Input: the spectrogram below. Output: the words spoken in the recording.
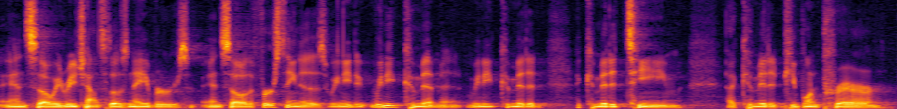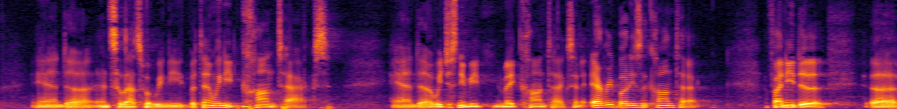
And so we reach out to those neighbors. And so the first thing is we need, we need commitment. We need committed, a committed team, a committed people in prayer. And, uh, and so that's what we need. But then we need contacts. And uh, we just need to make contacts. And everybody's a contact. If I need to uh,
